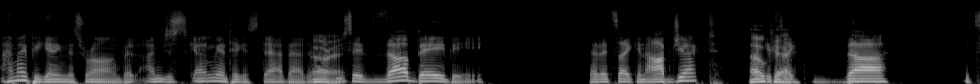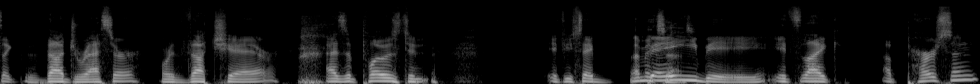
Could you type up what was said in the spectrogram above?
i might be getting this wrong but i'm just i'm gonna take a stab at it All if you say the baby that it's like an object like Okay. it's like the it's like the dresser or the chair as opposed to if you say that makes sense. baby it's like a person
